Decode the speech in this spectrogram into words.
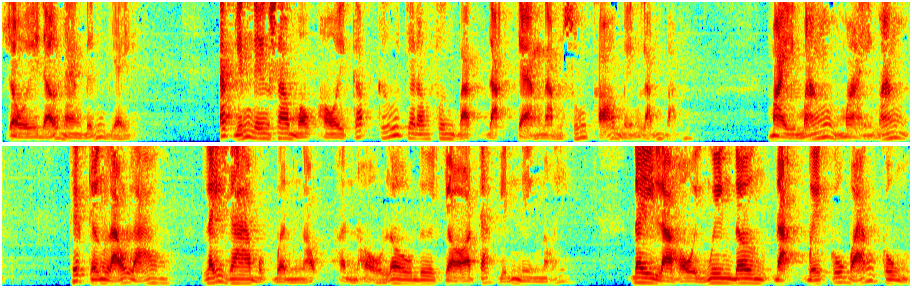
rồi đỡ nàng đứng dậy. Các Vĩnh Niên sau một hồi cấp cứu cho Đông Phương Bạch đặt chàng nằm xuống cỏ miệng lẩm bẩm. May mắn, may mắn. Thiết trưởng lão lão lấy ra một bình ngọc hình hồ lô đưa cho Trác Vĩnh Niên nói. Đây là hồi nguyên đơn đặc biệt của bản cung.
